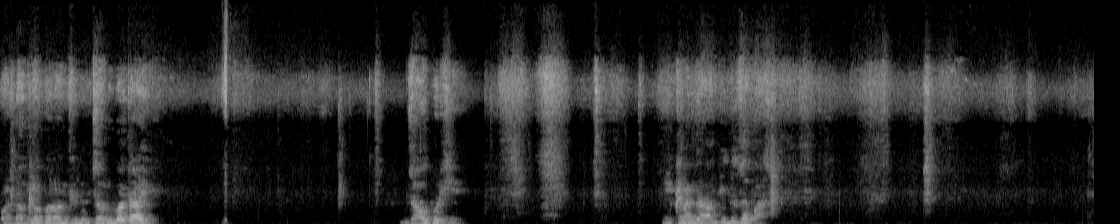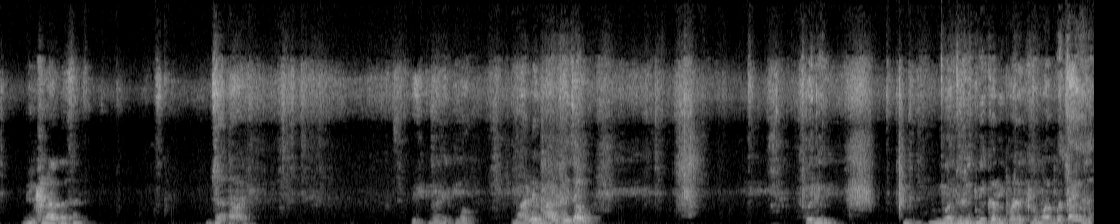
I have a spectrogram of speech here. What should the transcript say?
પણ ડગલો કરવાનું કીધું ચરુ બતાવી. જવું પડશે. એકલા જવાનું કીધું છે પાસ બીક લાગે છે જતા હોય. એકલો એકલો મારે, માર થઈ જાવ પેલી મજૂરી જ નહીં કરવી પડે એટલું મારે બતાવ્યું છે.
